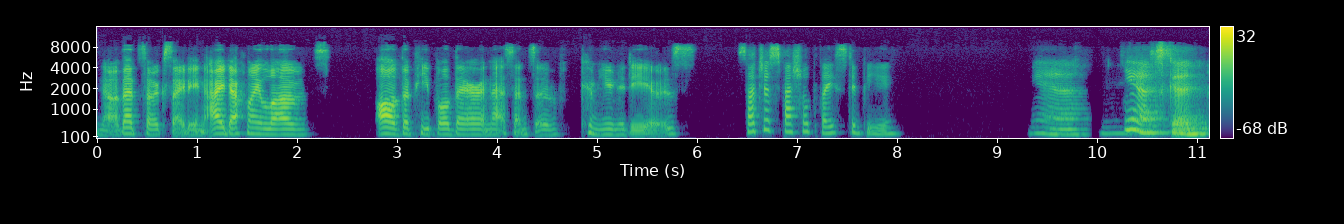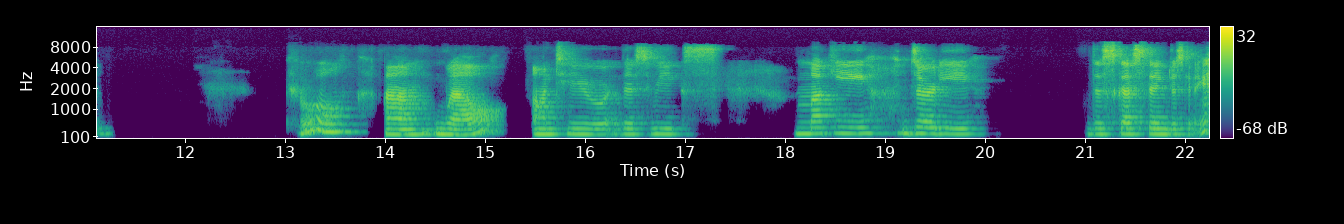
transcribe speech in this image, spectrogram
No, that's so exciting. I definitely loved all the people there and that sense of community. It was such a special place to be. Yeah. Yeah, it's good. Cool. Um, well, on to this week's mucky, dirty, disgusting, just kidding.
